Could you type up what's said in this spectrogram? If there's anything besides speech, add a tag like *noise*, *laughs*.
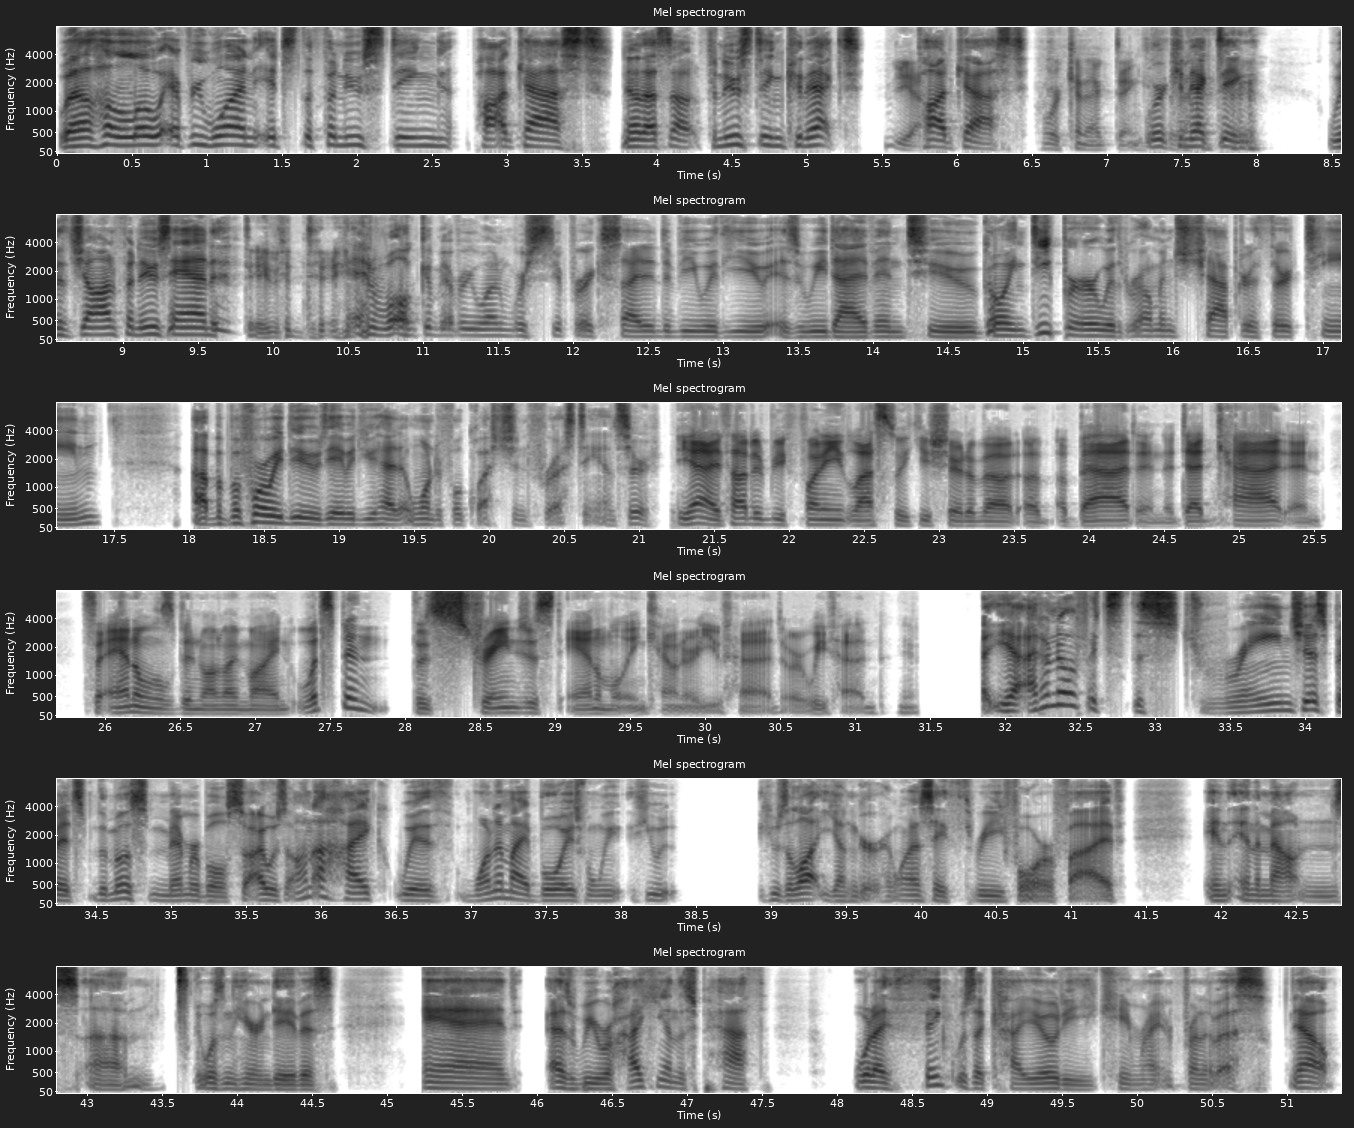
Well, hello everyone. It's the Fanusting podcast. No, that's not Fanusting Connect Yeah, podcast. we're connecting. We're connecting *laughs* with John Fanus and *laughs* David Day. and welcome everyone. We're super excited to be with you as we dive into going deeper with Romans chapter 13. Uh, but before we do, David, you had a wonderful question for us to answer. Yeah, I thought it'd be funny. Last week you shared about a, a bat and a dead cat, and so animals been on my mind. What's been the strangest animal encounter you've had or we've had? Yeah. Yeah, I don't know if it's the strangest, but it's the most memorable. So I was on a hike with one of my boys when we he he was a lot younger. I want to say three, four, or five in in the mountains. Um, it wasn't here in Davis, and as we were hiking on this path, what I think was a coyote came right in front of us. Now,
